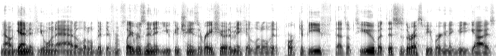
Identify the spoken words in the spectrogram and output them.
Now again, if you want to add a little bit different flavors in it, you can change the ratio to make it a little bit pork to beef. That's up to you. But this is the recipe we're going to give you guys,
